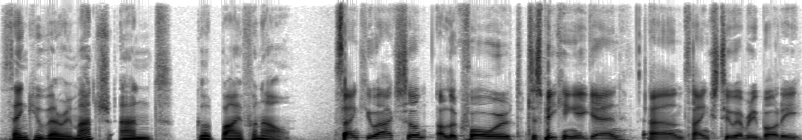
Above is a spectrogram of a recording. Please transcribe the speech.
thank you very much and goodbye for now. Thank you, Axel. I look forward to speaking again, and thanks to everybody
